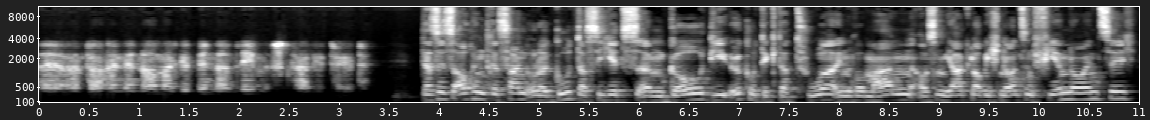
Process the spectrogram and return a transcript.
äh, einfach ein enormer Gewinn an Lebensqualität. Das ist auch interessant oder gut, dass Sie jetzt ähm, Go, die Ökodiktatur in Romanen aus dem Jahr, glaube ich, 1994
